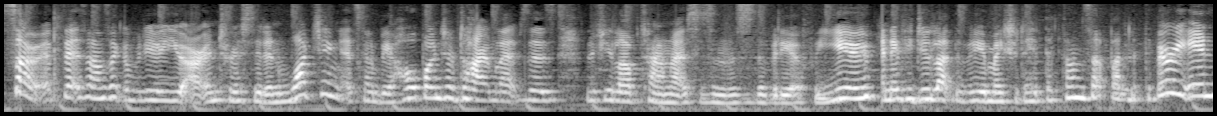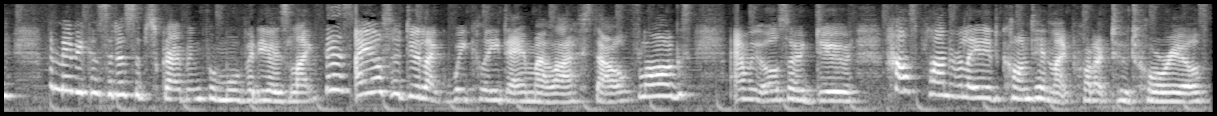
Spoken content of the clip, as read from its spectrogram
So if that sounds like a video you are interested in watching, it's going to be a whole bunch of time lapses. And if you love time lapses then this is the video for you. And if you do like the video, make sure to hit the thumbs up button at the very end and maybe consider subscribing for more videos like this. I also do like weekly day in my lifestyle vlogs and we also do houseplant related content like product tutorials,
